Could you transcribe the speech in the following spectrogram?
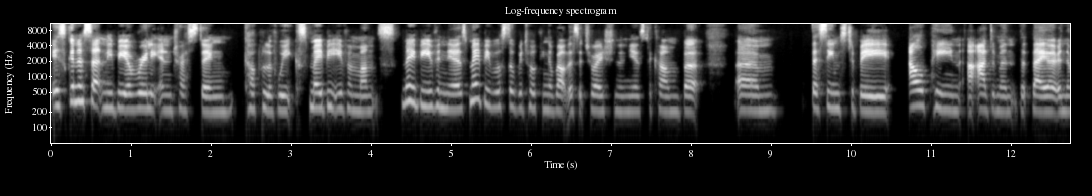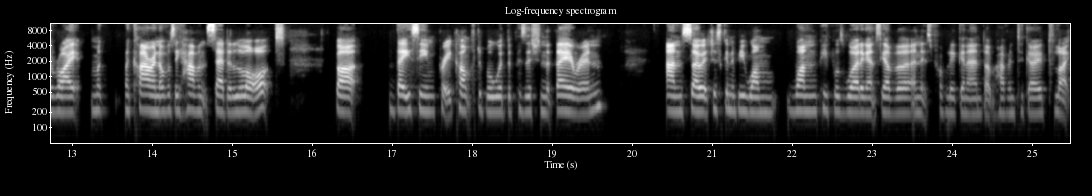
it's going to certainly be a really interesting couple of weeks, maybe even months, maybe even years. Maybe we'll still be talking about the situation in years to come. But um, there seems to be Alpine are adamant that they are in the right. McLaren obviously haven't said a lot, but they seem pretty comfortable with the position that they are in. And so it's just going to be one one people's word against the other, and it's probably going to end up having to go to like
